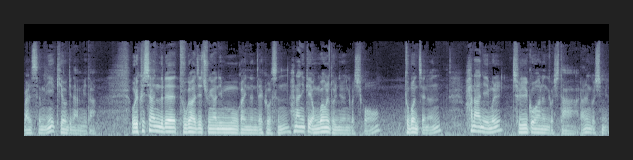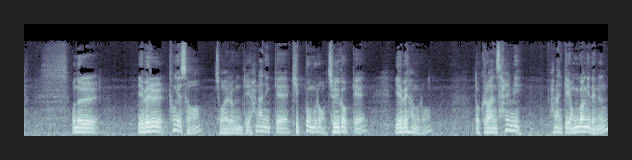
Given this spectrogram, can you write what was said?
말씀이 기억이 납니다. 우리 크리스천들의 두 가지 중요한 임무가 있는데 그것은 하나님께 영광을 돌리는 것이고 두 번째는 하나님을 즐거워하는 것이다 라는 것입니다. 오늘 예배를 통해서 저와 여러분들이 하나님께 기쁨으로 즐겁게 예배함으로 또 그러한 삶이 하나님께 영광이 되는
